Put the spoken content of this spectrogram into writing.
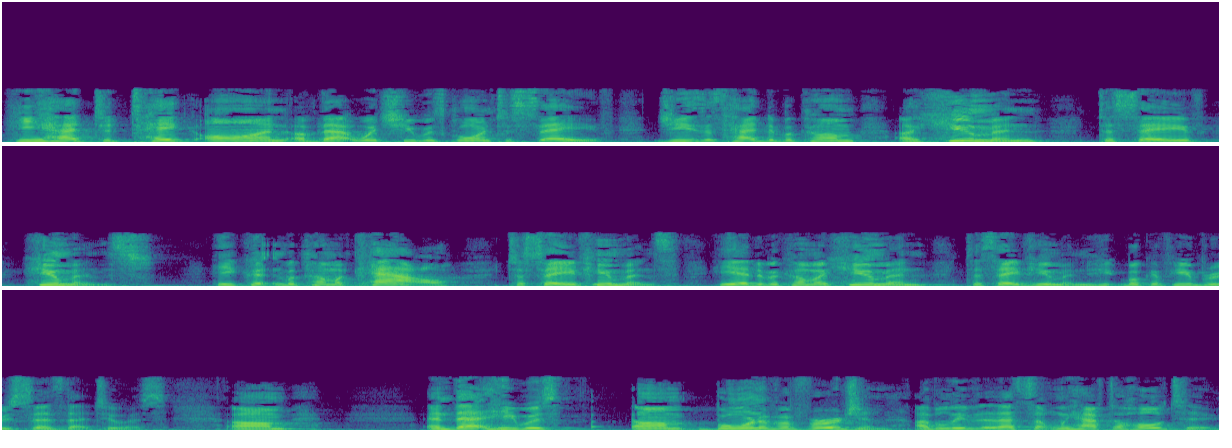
he had to take on of that which he was going to save. Jesus had to become a human to save humans. He couldn't become a cow to save humans. He had to become a human to save human. Book of Hebrews says that to us. Um, and that he was um, born of a virgin. I believe that that's something we have to hold to.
